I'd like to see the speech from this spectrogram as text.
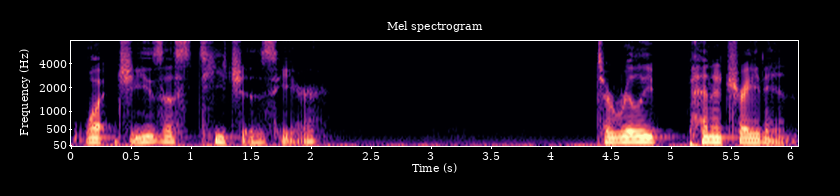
what Jesus teaches here to really penetrate in.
